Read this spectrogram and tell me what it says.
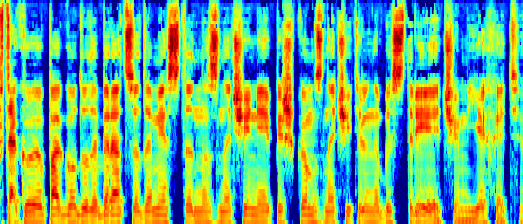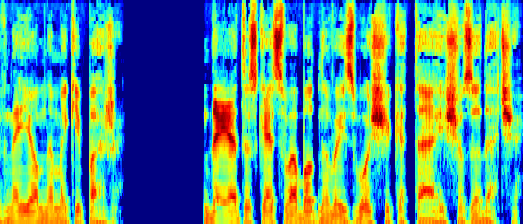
в такую погоду добираться до места назначения пешком значительно быстрее, чем ехать в наемном экипаже. Да и отыскать свободного извозчика — та еще задача.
